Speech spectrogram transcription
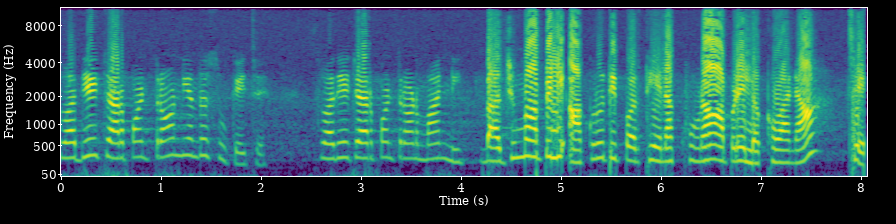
સ્વાધ્યાય ચાર પોઈન્ટ ત્રણની અંદર શું કહે છે? સ્વાધ્યાય ચાર પોઈન્ટ ત્રણમાં બાજુમાં આપેલી આકૃતિ પરથી એના ખૂણા આપણે લખવાના છે.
